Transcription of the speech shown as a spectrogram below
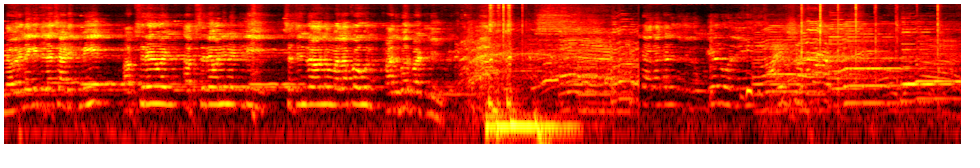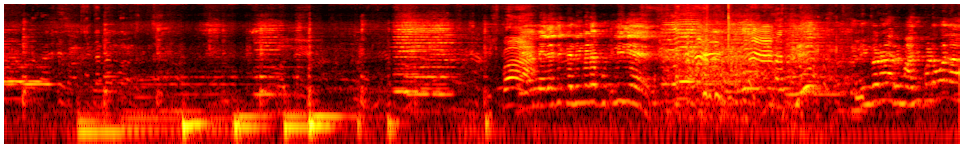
नवऱ्याने घेतलेल्या साडीत मी अप्सरेवानी अप्सरेवानी नटली. सचिन रावनं मला पाहून हातभर पाटली. कलिंगडा फुटलेली आहे. कलिंगड अरे माझी पडवाला.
